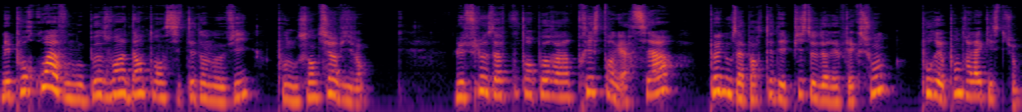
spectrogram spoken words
Mais pourquoi avons-nous besoin d'intensité dans nos vies pour nous sentir vivants? Le philosophe contemporain Tristan Garcia peut nous apporter des pistes de réflexion pour répondre à la question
